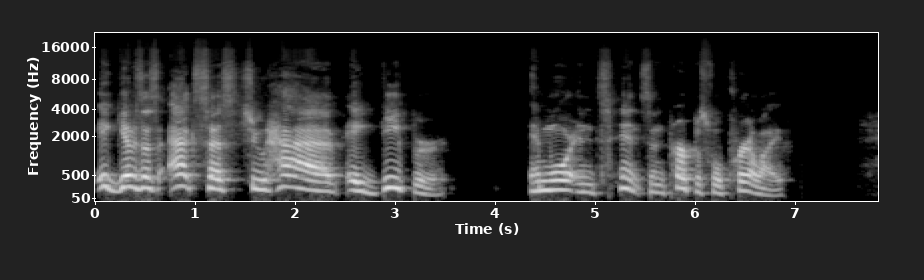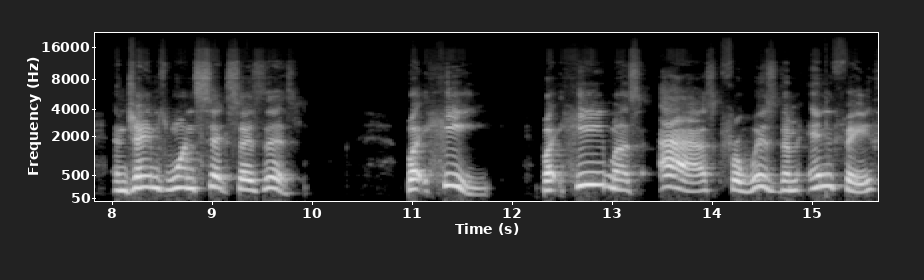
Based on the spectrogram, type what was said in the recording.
it gives us access to have a deeper and more intense and purposeful prayer life. And James 1 6 says this, but he, but he must ask for wisdom in faith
